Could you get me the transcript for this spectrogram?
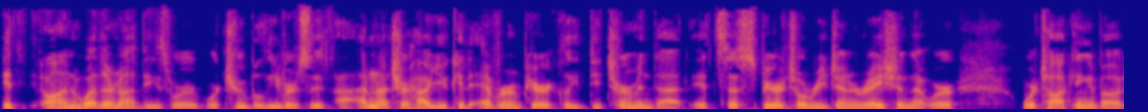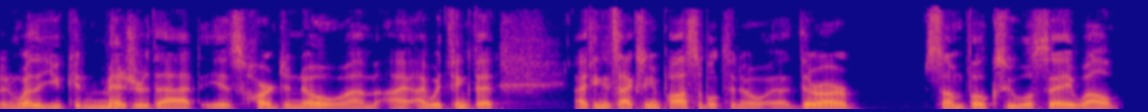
it, on whether or not these were, were true believers. It, I'm not sure how you could ever empirically determine that. It's a spiritual regeneration that we're we're talking about, and whether you can measure that is hard to know. Um, I, I, would think that I think it's actually impossible to know. Uh, there are some folks who will say, well,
